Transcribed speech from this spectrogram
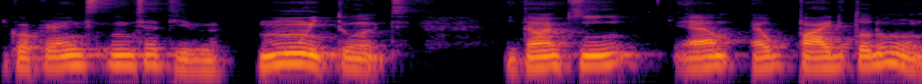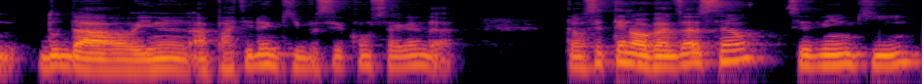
de qualquer iniciativa. Muito antes. Então aqui é, é o pai de todo mundo, do DAO, e a partir daqui você consegue andar. Então você tem na organização, você vem aqui,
